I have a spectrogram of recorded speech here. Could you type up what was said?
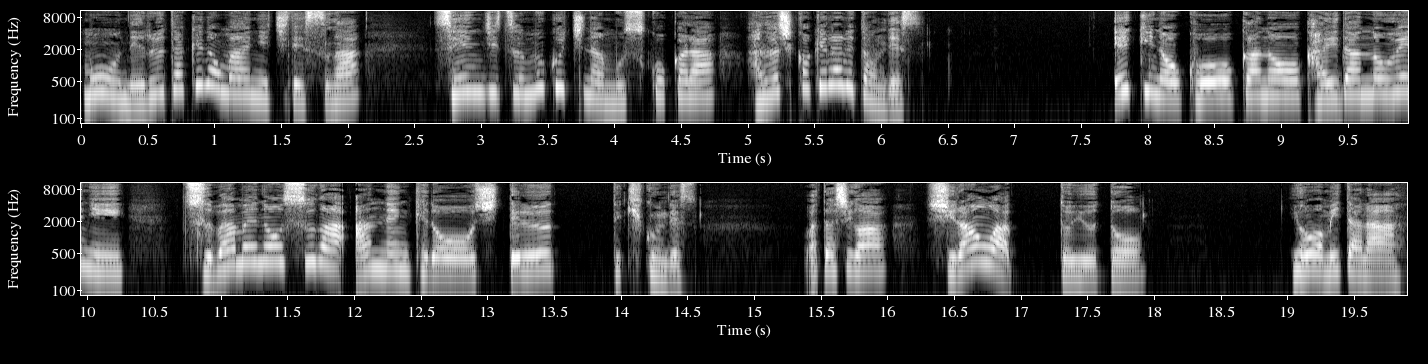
もう寝るだけの毎日ですが、先日無口な息子から話しかけられたんです。駅の高架の階段の上に、ツバメの巣があんねんけど、知ってる？って聞くんです。私が、知らんわ、と言うと、よう見たら、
